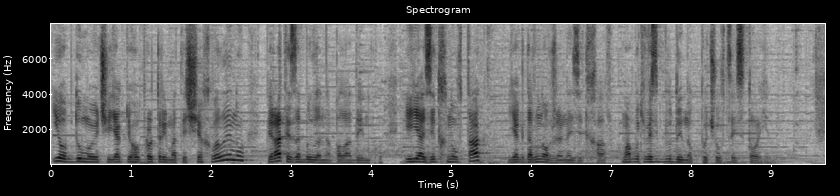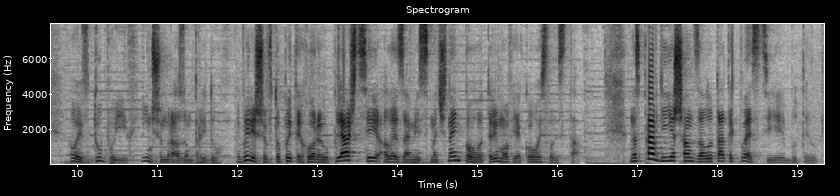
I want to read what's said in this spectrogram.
і, обдумуючи, як його протримати ще хвилину, пірати забили на паладинку. І я зітхнув так, як давно вже не зітхав. Мабуть, весь будинок почув цей стогін. Ой, в дупу їх, іншим разом прийду. Вирішив топити горе у пляшці, але замість смачненького отримав якогось листа. Насправді є шанс залутати квест цієї бутилки.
